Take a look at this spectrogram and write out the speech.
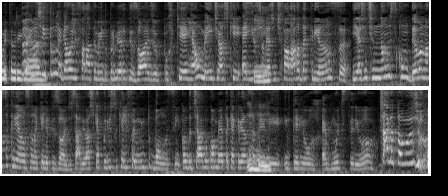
Muito obrigada. Não, eu achei tão legal ele falar também do primeiro episódio, porque realmente eu acho que é isso, Sim. né? A gente falava da criança e a gente não escondeu a nossa criança naquele episódio, sabe? Eu acho que é por isso que ele foi muito bom, assim. Quando o Thiago comenta que a criança uhum. dele interior é muito exterior. Thiago, tamo junto!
